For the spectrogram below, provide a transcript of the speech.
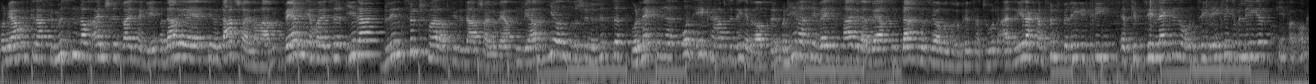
Und wir haben uns gedacht, wir müssen noch einen Schritt weiter gehen. Und da wir ja jetzt hier eine Dartscheibe haben, werden wir heute jeder blind fünfmal auf diese Dartscheibe werfen. Wir haben hier unsere schöne Liste, wo leckere und ekelhafte Dinge drauf sind. Und je nachdem, welche Zahl wir dann werfen, das müssen wir auf unsere Pizza tun. Also jeder kann fünf Belege kriegen. Es gibt zehn leckere und zehn eklige Belege. Auf jeden Fall Bock.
